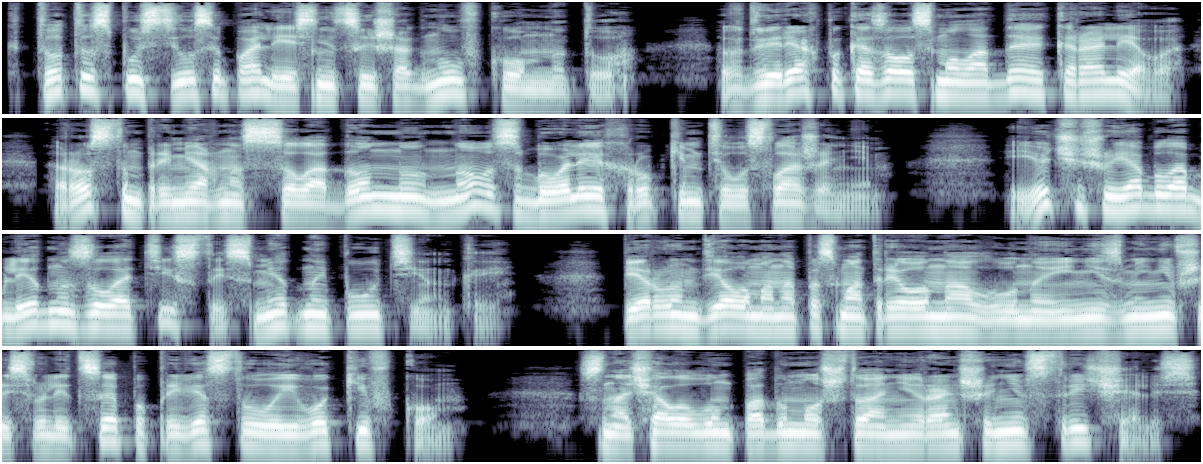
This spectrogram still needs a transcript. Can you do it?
Кто-то спустился по лестнице и шагнул в комнату. В дверях показалась молодая королева, ростом примерно с Саладонну, но с более хрупким телосложением. Ее чешуя была бледно-золотистой, с медной паутинкой. Первым делом она посмотрела на Луна и, не изменившись в лице, поприветствовала его кивком. Сначала Лун подумал, что они раньше не встречались,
